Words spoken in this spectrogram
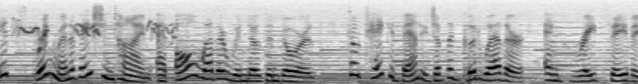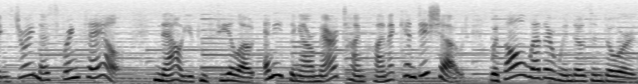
It's spring renovation time at Alweather Windows and Doors. So take advantage of the good weather and great savings during their spring sale. Now you can seal out anything our maritime climate can dish out with Alweather Windows and Doors.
